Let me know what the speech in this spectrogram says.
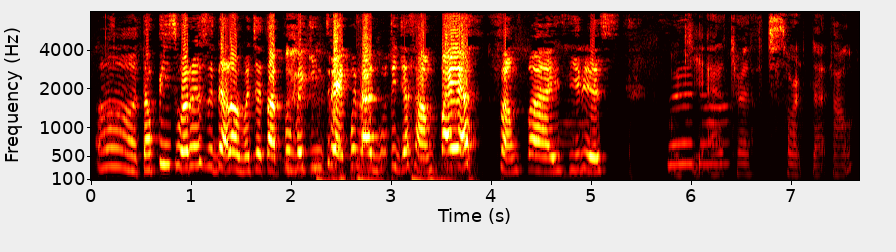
Ah, tapi suara sedap lah macam tak apa backing track pun lagu tu just sampai lah. Sampai serius. Okay, I'll try to sort that out.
